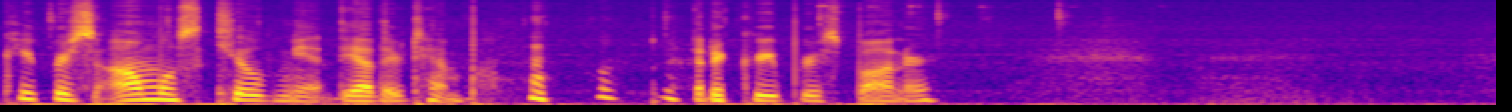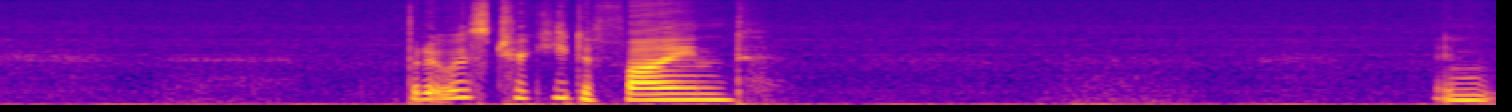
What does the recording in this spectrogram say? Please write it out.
Creepers almost killed me at the other temple. Had a creeper spawner. But it was tricky to find. And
